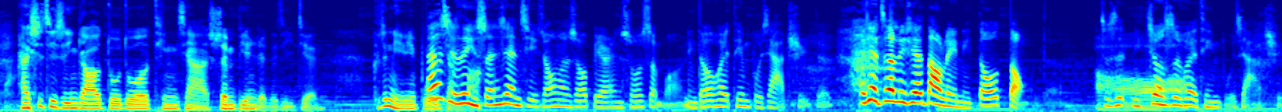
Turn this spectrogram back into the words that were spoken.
法。还是其实应该要多多听一下身边人的意见？可是你也不会但是其实你深陷其中的时候，别人说什么你都会听不下去的，而且这些道理你都懂的，就是你就是会听不下去。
